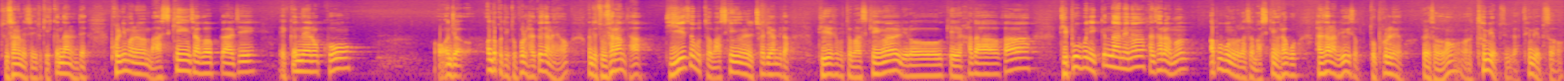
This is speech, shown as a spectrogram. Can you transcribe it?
두 사람에서 이렇게 끝나는데 폴리머는 마스킹 작업까지 끝내놓고 어, 이제 언더코팅 도포를 할 거잖아요. 근데 두 사람 다 뒤에서부터 마스킹을 처리합니다. 뒤에서부터 마스킹을 이렇게 하다가 뒷부분이 끝나면은 한 사람은 앞부분으로 가서 마스킹을 하고 한 사람은 여기서 도포를 해요. 그래서 어, 틈이 없습니다. 틈이 없어.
